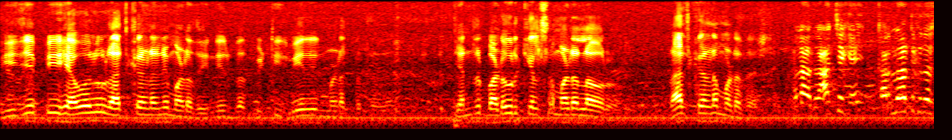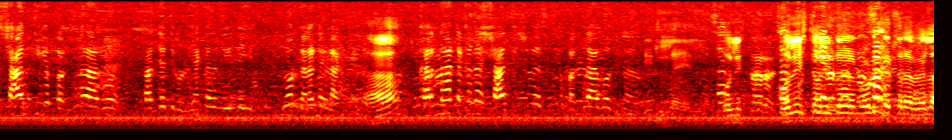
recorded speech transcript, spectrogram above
B J P ಯಾವಾಗಲೂ ರಾಜಕಾರಣನೇ ಮಾಡೋದು ಇನ್ನೇನು ಬಿಟ್ಟು ಬೇರೆ ಏನು ಮಾಡೋಕ್ಕೆ ಬರ್ತದೆ? ಜನರು ಬಡವ್ರ ಕೆಲಸ ಮಾಡಲ್ಲ ಅವರು. ರಾಜಕಾರಣ ಮಾಡೋದು ಅಷ್ಟೇ. ಅಲ್ಲ ಅದು ಆಚೆಗೆ ಕರ್ನಾಟಕದ ಶಾಂತಿಗೆ ಭಗ್ನ ಆಗೋ ಸಾಧ್ಯತೆಗಳು ಯಾಕಂದ್ರೆ ನಿನ್ನೆ ಜೋರು ಗಲಾಟೆಗಳಾಗ್ತದೆ ಆ? ಕರ್ನಾಟಕದ ಶಾಂತಿ ಸುವ್ಯವಸ್ಥೆಗೆ ಭಗ್ನ ಆಗೋ ಇಲ್ಲ ಇಲ್ಲ. ಪೊಲೀಸ್ ಪೊಲೀಸ್ನವ್ರು ನೋಡ್ಕೊತಾರೆ ಅವೆಲ್ಲ.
